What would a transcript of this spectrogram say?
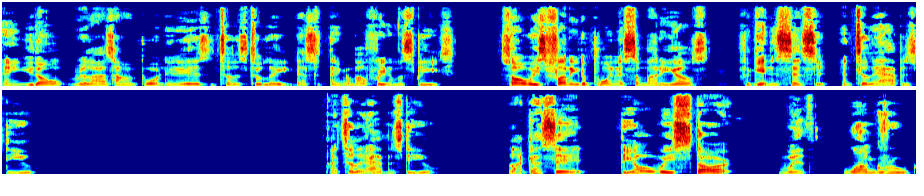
And you don't realize how important it is until it's too late. That's the thing about freedom of speech. It's always funny to point at somebody else for getting censored until it happens to you. Until it happens to you. Like I said, they always start with one group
